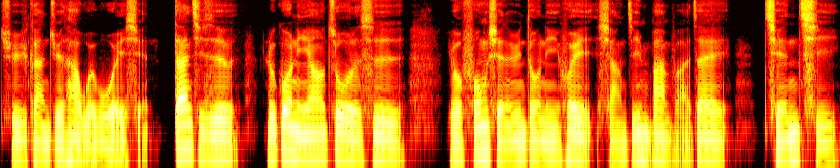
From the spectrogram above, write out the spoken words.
去感觉它危不危险，但其实如果你要做的是有风险的运动，你会想尽办法在前期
